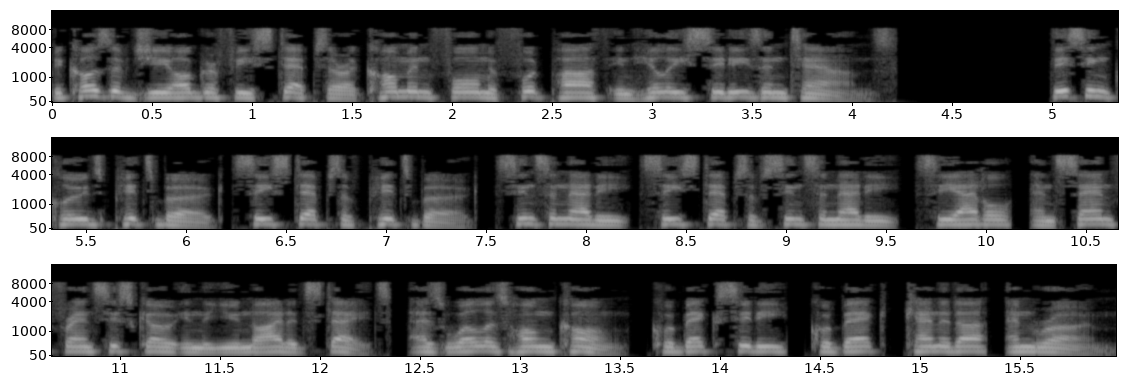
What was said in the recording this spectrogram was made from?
Because of geography steps are a common form of footpath in hilly cities and towns. This includes Pittsburgh see Steps of Pittsburgh, Cincinnati see Steps of Cincinnati, Seattle, and San Francisco in the United States, as well as Hong Kong, Quebec City, Quebec, Canada, and Rome.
